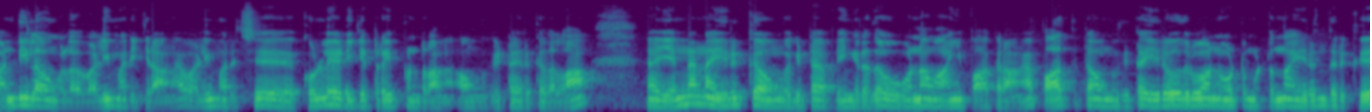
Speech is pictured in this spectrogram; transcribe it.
வண்டியில அவங்கள வழிமறிக்கிறாங்க. வழிமறிச்சு கொள்ளையடிக்க ட்ரை பண்றாங்க அவங்க கிட்ட இருக்கதெல்லாம் அஹ், என்னென்ன இருக்கு அவங்க கிட்ட அப்படிங்கிறத ஒவ்வொன்றா வாங்கி பார்க்கறாங்க பார்த்துட்டு அவங்க கிட்ட இருபது ரூபா நோட்டு மட்டும்தான் இருந்திருக்கு.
